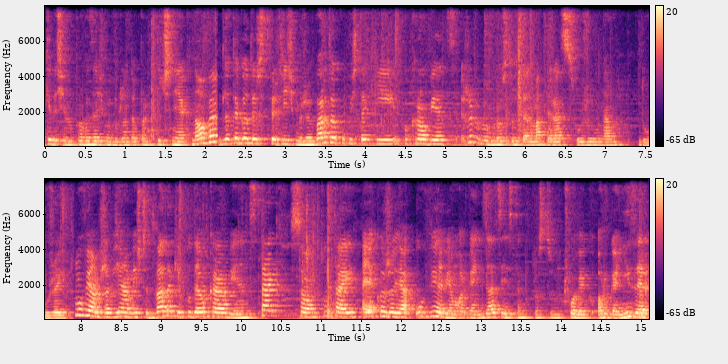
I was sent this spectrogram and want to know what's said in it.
Kiedy się wyprowadzaliśmy, wyglądał praktycznie jak nowy. Dlatego też stwierdziliśmy, że warto kupić taki pokrowiec, żeby po prostu ten materac służył nam dłużej. Mówiłam, że wzięłam jeszcze dwa takie pudełka, więc tak, są tutaj. A jako, że ja uwielbiam organizację, jestem po prostu człowiek organizer,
